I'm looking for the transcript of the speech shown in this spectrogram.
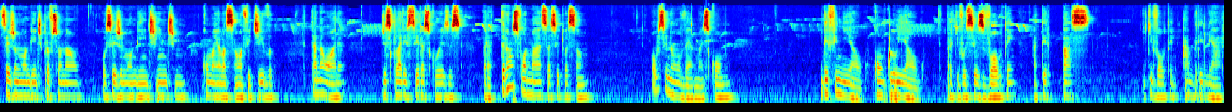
seja num ambiente profissional, ou seja, num ambiente íntimo, com uma relação afetiva, está na hora de esclarecer as coisas para transformar essa situação. Ou se não houver mais como, definir algo, concluir algo, para que vocês voltem a ter paz e que voltem a brilhar.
